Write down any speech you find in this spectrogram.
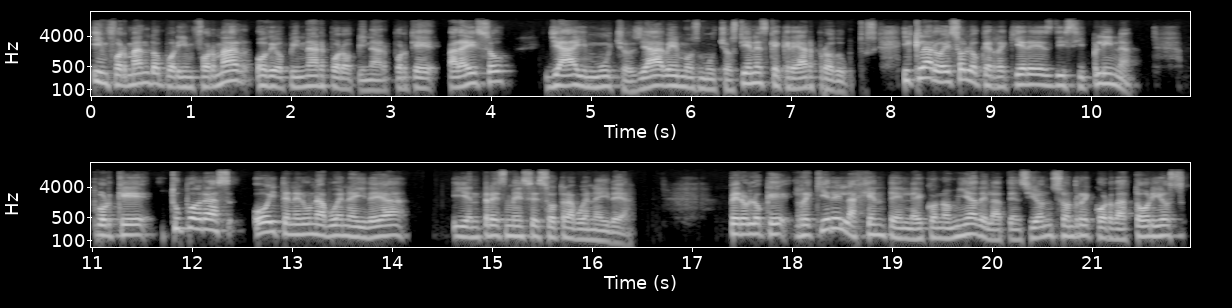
informando por informar o de opinar por opinar, porque para eso ya hay muchos, ya vemos muchos, tienes que crear productos. Y claro, eso lo que requiere es disciplina, porque tú podrás hoy tener una buena idea y en tres meses otra buena idea. Pero lo que requiere la gente en la economía de la atención son recordatorios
